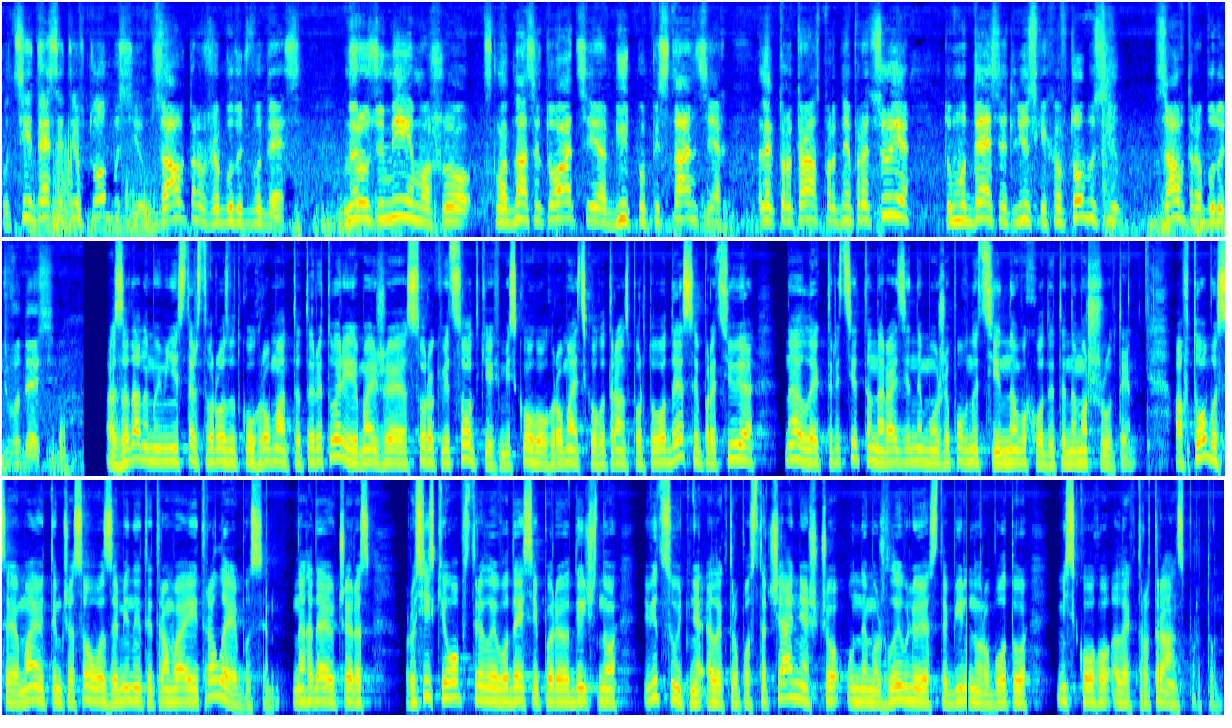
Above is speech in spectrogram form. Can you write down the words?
Оці 10 автобусів завтра вже будуть в Одесі. Ми розуміємо, що складна ситуація, б'ють по підстанціях, електротранспорт не працює, тому 10 львівських автобусів завтра будуть в Одесі. За даними Міністерства розвитку громад та території, майже 40% міського громадського транспорту Одеси працює на електриці та наразі не може повноцінно виходити на маршрути. Автобуси мають тимчасово замінити трамваї і тролейбуси. Нагадаю, через російські обстріли в Одесі періодично відсутнє електропостачання, що унеможливлює стабільну роботу міського електротранспорту.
